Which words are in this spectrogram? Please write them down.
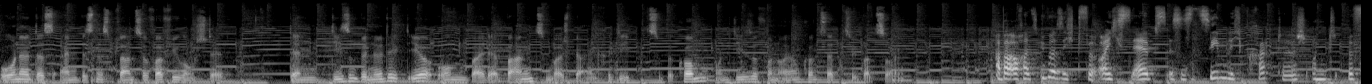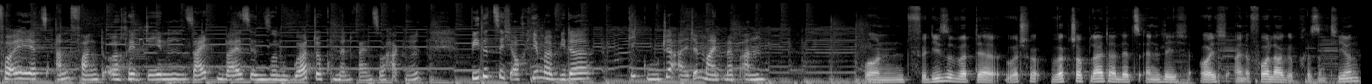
ohne dass ein Businessplan zur Verfügung steht. Denn diesen benötigt ihr, um bei der Bank zum Beispiel einen Kredit zu bekommen und diese von eurem Konzept zu überzeugen. Aber auch als Übersicht für euch selbst ist es ziemlich praktisch und bevor ihr jetzt anfangt, eure Ideen seitenweise in so ein Word-Dokument reinzuhacken, bietet sich auch hier mal wieder die gute alte Mindmap an. Und für diese wird der Workshopleiter letztendlich euch eine Vorlage präsentieren,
